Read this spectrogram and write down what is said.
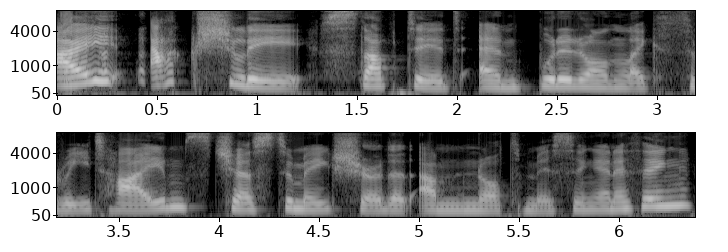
I actually stopped it and put it on like three times just to make sure that I'm not missing anything.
